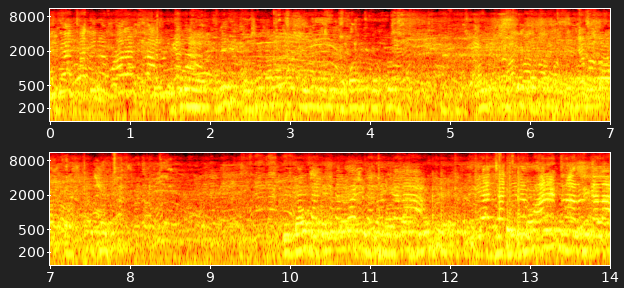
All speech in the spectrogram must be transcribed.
विजयासाठी महाराष्ट्र आणून गेला. महाराष्ट्र आणून गेला.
